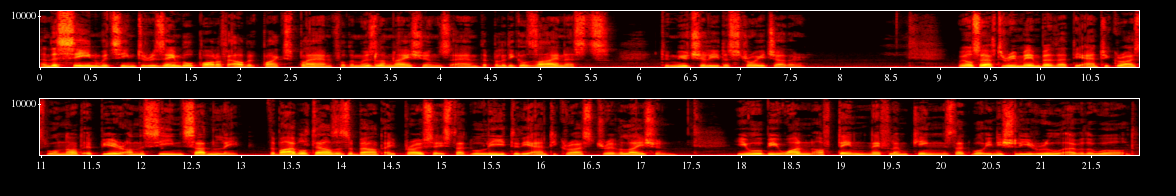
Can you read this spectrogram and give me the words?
And this scene would seem to resemble part of Albert Pike's plan for the Muslim nations and the political Zionists to mutually destroy each other. We also have to remember that the Antichrist will not appear on the scene suddenly. The Bible tells us about a process that will lead to the Antichrist's revelation. He will be one of ten Nephilim kings that will initially rule over the world,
